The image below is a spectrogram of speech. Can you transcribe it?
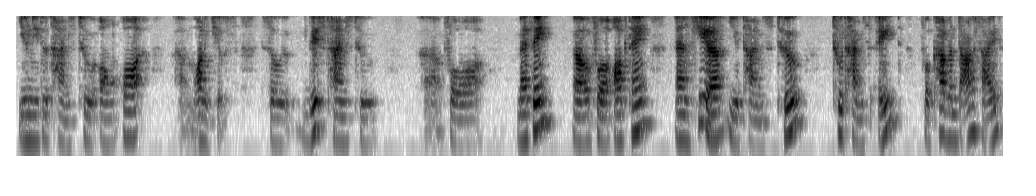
you need to times 2 on all molecules. So this times 2 uh, for methane, uh, for octane, and here you times 2, 2 times 8 for carbon dioxide,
